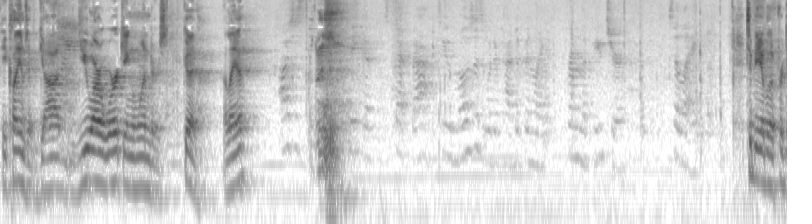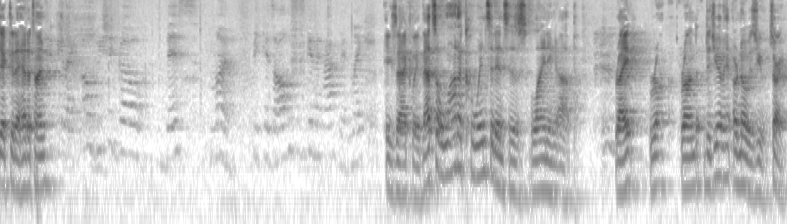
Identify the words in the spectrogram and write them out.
He claims it. God, you are working wonders. Good. Elena? I was just thinking, to take a step back too, Moses would have had to been like from the future to like To be able to predict it ahead of time? like, oh, we should go this month because all this is gonna happen. Like, Exactly. That's a lot of coincidences lining up, right? Ron, Ron did you have a hand? Or no, it was you. Sorry.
